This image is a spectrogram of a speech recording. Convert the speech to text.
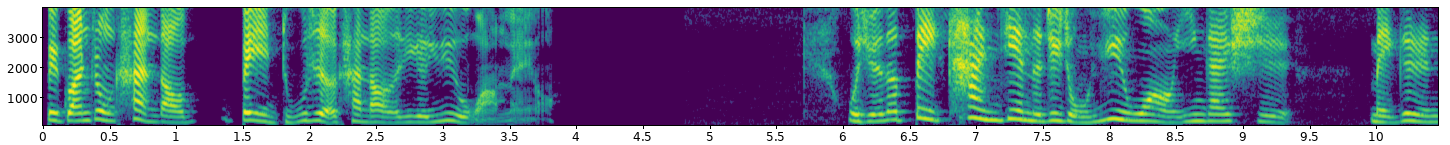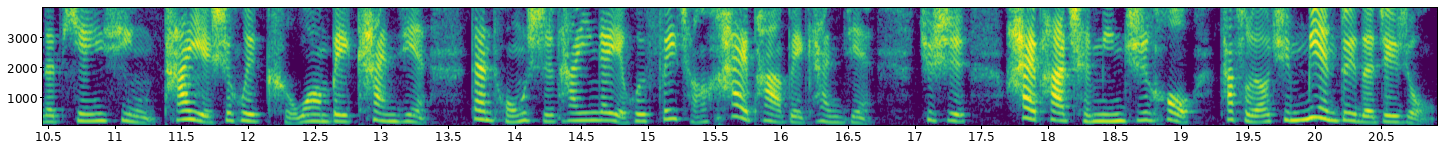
被观众看到、被读者看到的这个欲望没有？我觉得被看见的这种欲望应该是每个人的天性，他也是会渴望被看见，但同时他应该也会非常害怕被看见，就是害怕成名之后他所要去面对的这种。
